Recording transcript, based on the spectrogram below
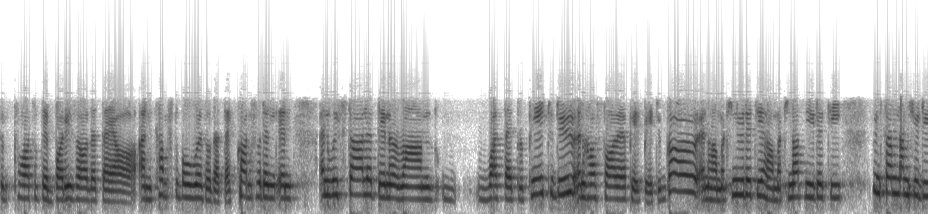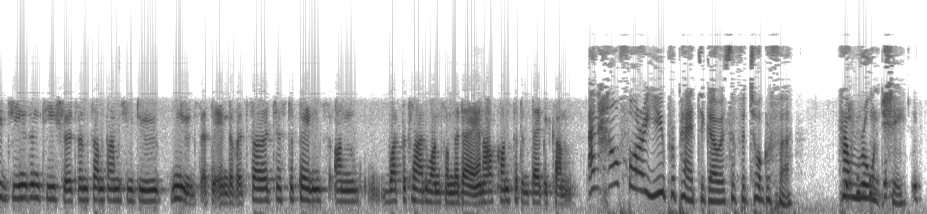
the parts of their bodies are that they are uncomfortable with or that they're confident in, and we style it then around what they're prepared to do and how far they're prepared to go and how much nudity, how much not nudity. And sometimes you do jeans and t-shirts and sometimes you do nudes at the end of it. So it just depends on what the client wants on the day and how confident they become. And how far are you prepared to go as a photographer? How raunchy?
